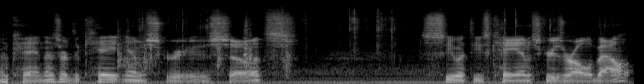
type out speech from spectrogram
Okay, and those are the KM screws. So let's see what these KM screws are all about.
